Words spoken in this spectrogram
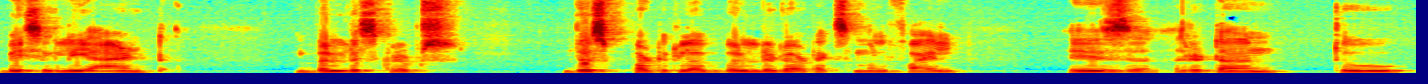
basically ant build scripts. This particular build.xml file is returned to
